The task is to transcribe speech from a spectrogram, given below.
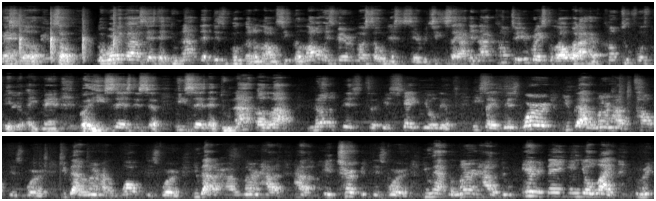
That's love. So the word of God says that do not let this book of the law. See, the law is very much so necessary. Jesus say, I did not come to erase the law, but I have come to fulfill it. Amen. But he says this, uh, he says that do not allow none of this to escape your lips. He says this word, you gotta learn how to talk this word. You gotta learn how to walk this word. You gotta learn how to how to interpret this word. You have to learn how to do everything in your life re-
